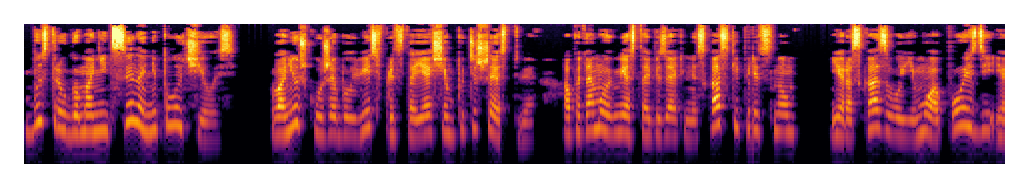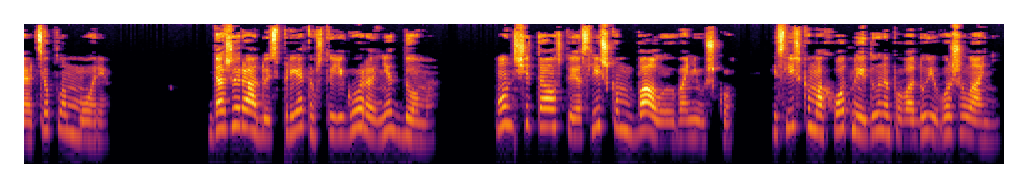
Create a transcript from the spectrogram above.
Быстро угомонить сына не получилось. Ванюшка уже был весь в предстоящем путешествии, а потому вместо обязательной сказки перед сном я рассказывала ему о поезде и о теплом море. Даже радуюсь при этом, что Егора нет дома. Он считал, что я слишком балую Ванюшку и слишком охотно иду на поводу его желаний.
